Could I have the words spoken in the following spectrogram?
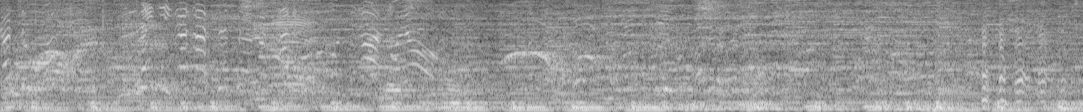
Dann du. Lady Gaga Peters, man kann und dran, oh ja. Ha ha ha ha.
